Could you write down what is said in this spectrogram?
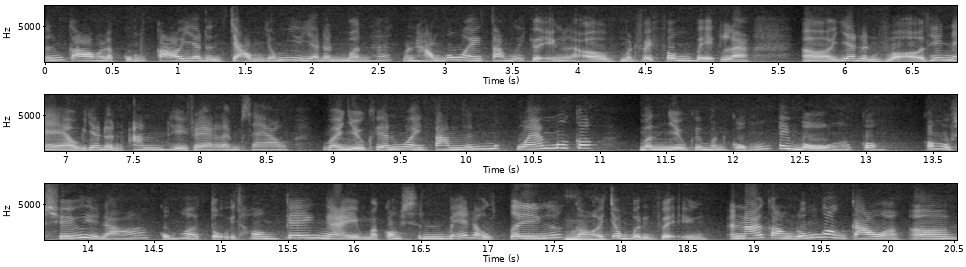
tính con là cũng coi gia đình chồng giống như gia đình mình hết. Mình không có quan tâm cái chuyện là ờ mình phải phân biệt là ờ, gia đình vợ thế nào gia đình anh thì ra làm sao? Và nhiều khi anh quan tâm đến mức quá mức á mình nhiều khi mình cũng thấy buồn á cô. Có một xíu gì đó cũng hơi tủi thân. Cái ngày mà con sinh bé đầu tiên á con ở trong bệnh viện. Anh nói con đúng con câu à. Ờ,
